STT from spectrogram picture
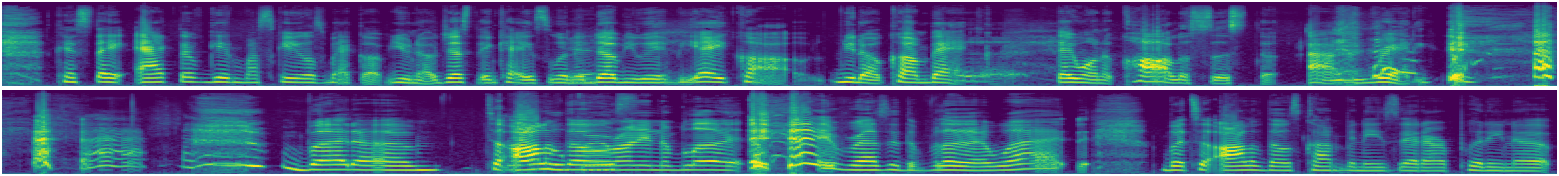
can stay active, getting my skills back up, you know, just in case when yeah. the WNBA call, you know, come back, they want to call a sister. I'll be ready. but um to the all of those running the blood it runs in the blood what but to all of those companies that are putting up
